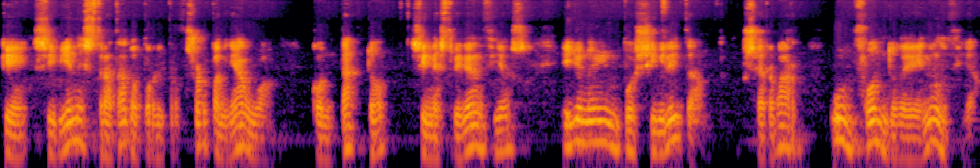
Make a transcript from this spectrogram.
que, si bien es tratado por el profesor Paniagua con tacto, sin estridencias, ello no imposibilita observar un fondo de denuncia,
